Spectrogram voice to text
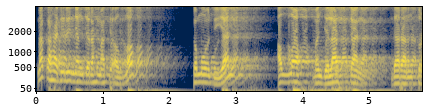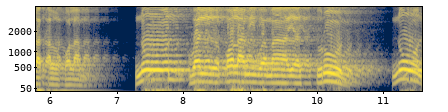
Maka hadirin yang dirahmati Allah, kemudian Allah menjelaskan dalam surat Al-Qalam. Nun wal qalami wa ma yasturun. Nun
